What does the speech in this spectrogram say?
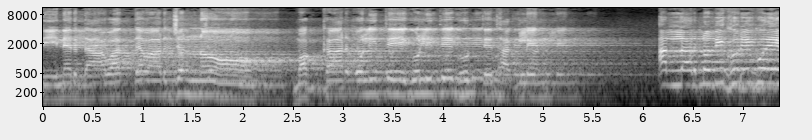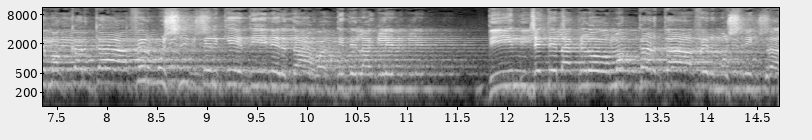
দিনের দাওয়াত দেওয়ার জন্য মক্কার অলিতে গলিতে ঘুরতে থাকলেন। আল্লাহর নবী ঘুরে ঘুরে মক্কার কাফের মুশরিকদেরকে দিনের দাওয়াত দিতে লাগলেন। দিন যেতে লাগল, মক্কার কাফের মুশরিকরা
